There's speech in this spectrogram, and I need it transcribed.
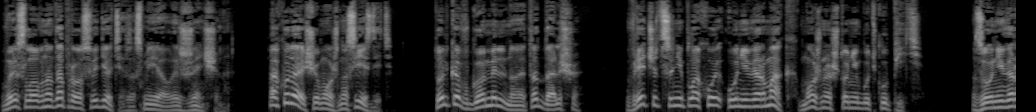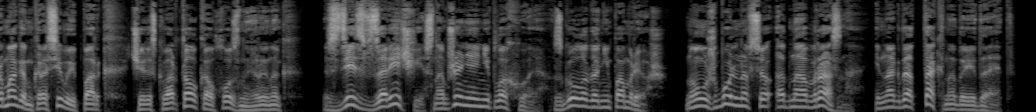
«Вы словно допрос ведете», — засмеялась женщина. «А куда еще можно съездить? Только в Гомель, но это дальше. В Речице неплохой универмаг, можно что-нибудь купить. За универмагом красивый парк, через квартал колхозный рынок. Здесь, в Заречье, снабжение неплохое, с голода не помрешь. Но уж больно все однообразно, иногда так надоедает.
